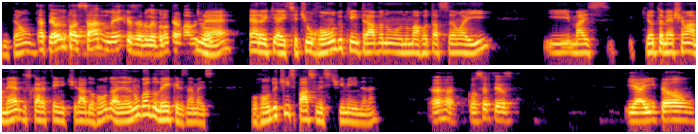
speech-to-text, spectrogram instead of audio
Então, Até o ano passado, o Lakers era o LeBron que armava o jogo. é, Era, aí você tinha o Rondo que entrava no, numa rotação aí, e mas que eu também achei uma merda os caras terem tirado o Rondo. Eu não gosto do Lakers, né? Mas o Rondo tinha espaço nesse time ainda, né? Aham, uhum, com certeza. E aí, então,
